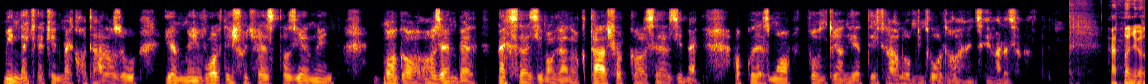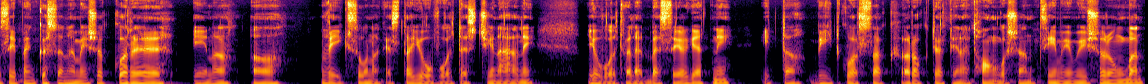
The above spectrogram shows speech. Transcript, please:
mindenkinek egy meghatározó élmény volt, és hogyha ezt az élményt maga az ember megszerzi magának, társakkal szerzi meg, akkor ez ma pont olyan értékálló, mint volt 30 évvel ezelőtt. Hát nagyon szépen köszönöm, és akkor én a, a végszónak ezt a jó volt ezt csinálni, jó volt veled beszélgetni, itt a Beat Korszak, a Rock Történet hangosan című műsorunkban.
